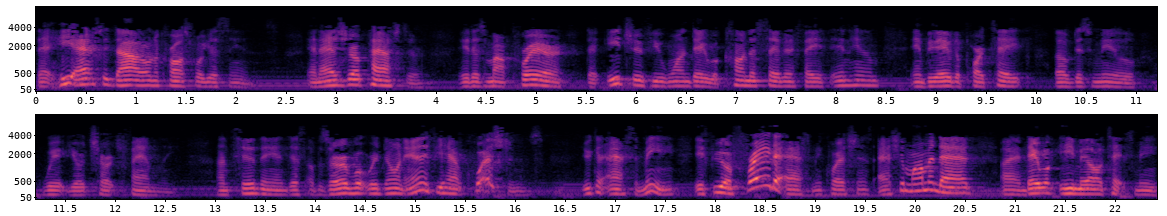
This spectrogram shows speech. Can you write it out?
That he actually died on the cross for your sins. And as your pastor, it is my prayer that each of you one day will come to saving faith in him and be able to partake of this meal with your church family. Until then, just observe what we're doing. And if you have questions, you can ask me. If you're afraid to ask me questions, ask your mom and dad, uh, and they will email or text me,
